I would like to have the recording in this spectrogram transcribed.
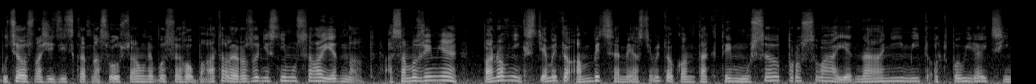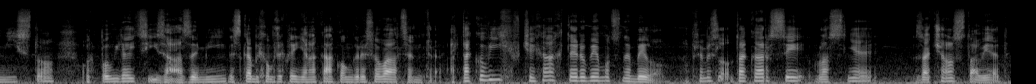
buď se ho snažit získat na svou stranu, nebo se ho bát, ale rozhodně s ním musela jednat. A samozřejmě panovník s těmito ambicemi a s těmito kontakty musel pro svá jednání mít odpovídající místo, odpovídající zázemí, dneska bychom řekli nějaká kongresová centra. A takových v Čechách v té době moc nebylo. Přemysl Otakar si vlastně začal stavět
